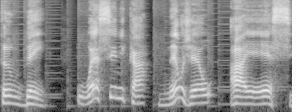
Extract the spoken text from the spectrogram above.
também. O SNK Neo Geo AES.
